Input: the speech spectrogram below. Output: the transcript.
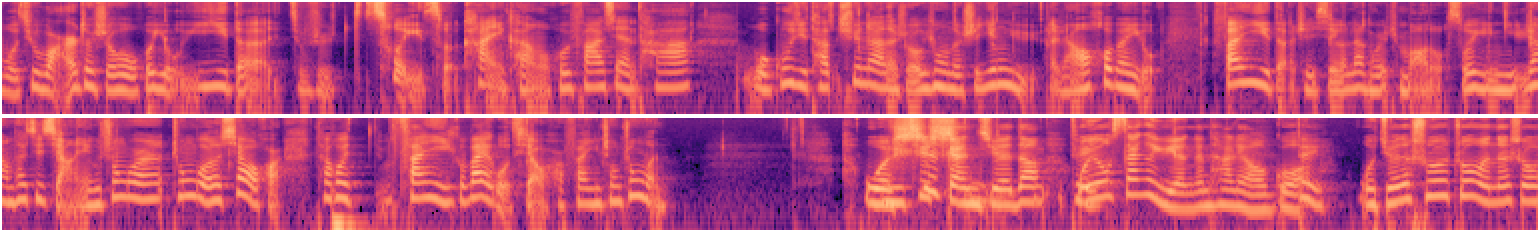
我去玩的时候，我会有意的，就是测一测，看一看。我会发现他，我估计他训练的时候用的是英语，然后后面有翻译的这些个 language model。所以你让他去讲一个中国人中国的笑话，他会翻译一个外国的笑话，翻译成中文。我是感觉到，我用三个语言跟他聊过，对我觉得说中文的时候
